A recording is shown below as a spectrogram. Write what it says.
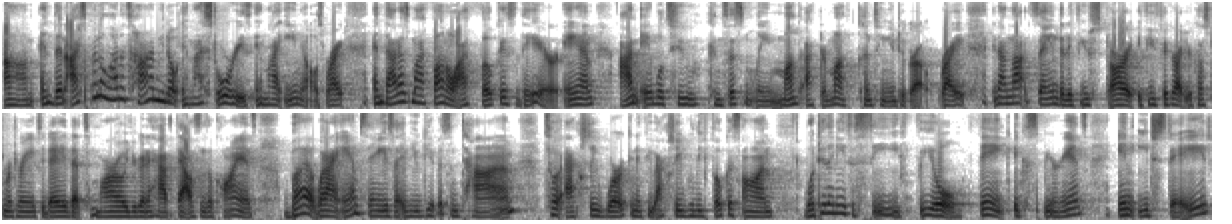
Um, and then I spend a lot of time, you know, in my stories, in my emails, right? And that is my funnel. I focus there and I'm able to consistently month after month continue to grow, right? And I'm not saying that if you start, if you figure out your customer journey today, that tomorrow you're going to have thousands of clients. But what I am saying is that if you give give it some time to actually work and if you actually really focus on what do they need to see, feel, think, experience in each stage,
